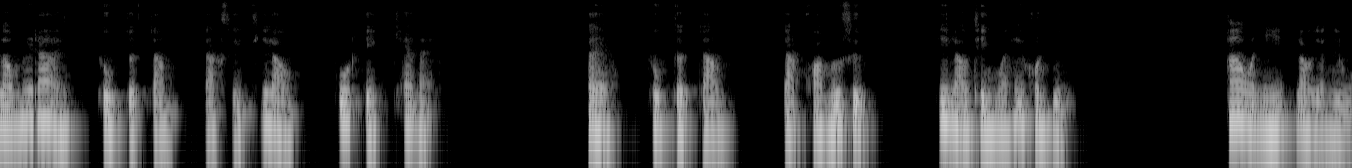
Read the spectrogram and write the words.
เราไม่ได้ถูกจดจำจากสิ่งที่เราพูดเก่งแค่ไหน แต่ถูกจดจำจากความรู้สึกที่เราทิ้งไว้ให้คนอื่น ถ้าวันนี้เรายังอยู่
